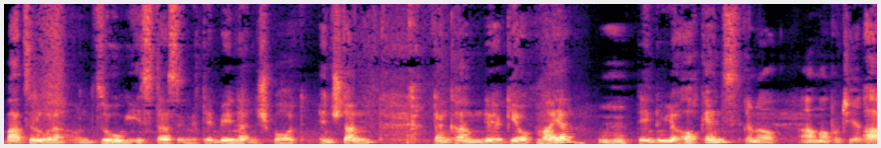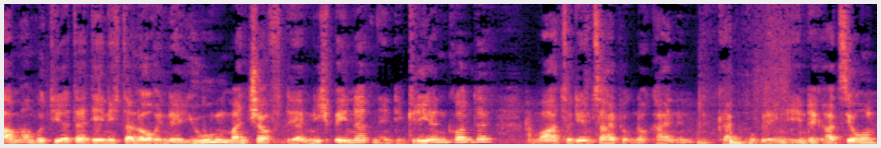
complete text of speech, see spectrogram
Barcelona. Und so ist das mit dem Behindertensport entstanden. Dann kam der Georg Meyer, mhm. den du ja auch kennst. Genau, Armamputierter. Armamputierter, den ich dann auch in der Jugendmannschaft der Nichtbehinderten integrieren konnte. War zu dem Zeitpunkt noch kein, kein Problem, die Integration.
